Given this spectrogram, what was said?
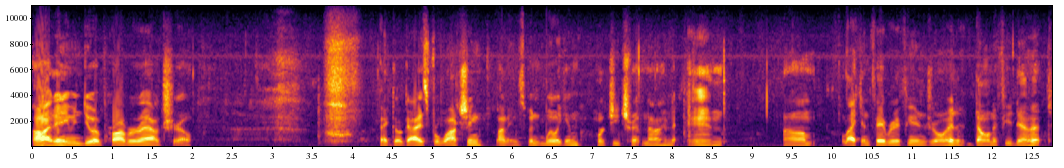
Oh, I didn't even do a proper outro. Thank you guys for watching. My name's been William, or G-Trent9, and um, like and favorite if you enjoyed, don't if you didn't.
